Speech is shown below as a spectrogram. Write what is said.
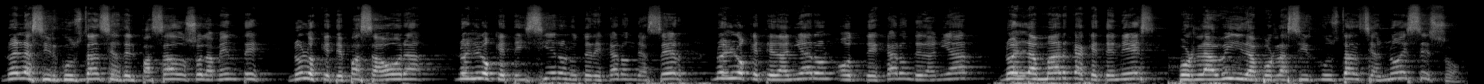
no es las circunstancias del pasado solamente, no lo que te pasa ahora, no es lo que te hicieron o te dejaron de hacer, no es lo que te dañaron o dejaron de dañar, no es la marca que tenés por la vida, por las circunstancias, no es eso,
